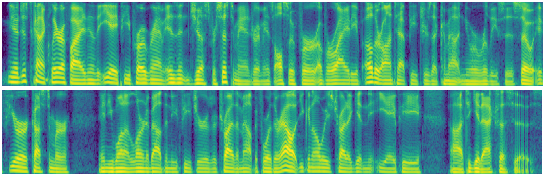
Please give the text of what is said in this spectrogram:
you know, just to kind of clarify, you know, the EAP program isn't just for System Manager. I mean, it's also for a variety of other ONTAP features that come out in newer releases. So if you're a customer and you want to learn about the new features or try them out before they're out, you can always try to get in the EAP uh, to get access to those.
